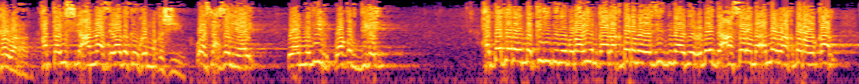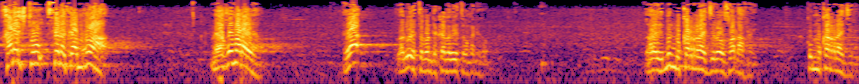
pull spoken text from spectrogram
ka waran xataa yusmic annaas ilaa dadka uu ka maqashiiyo waa saxsan yahay. Waa nadiir waa qof digay. Xadaana makiy bn ibrahim qaal akhbarana yaziid bn abi cubayda can salma anahu ahbarahu qaal kharajtu sanadka muxuu ahaa meequ maraya ya labiyo toban kan labiyo toban ka dhigo mid mukarara jiro oo soo dhaafnay ku mukarara jiri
